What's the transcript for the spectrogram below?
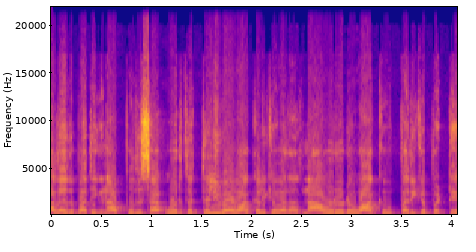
அதாவது பார்த்தீங்கன்னா புதுசாக ஒருத்தர் தெளிவாக வாக்களிக்க வராருன்னா அவரோட வாக்கு பறிக்கப்பட்டு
